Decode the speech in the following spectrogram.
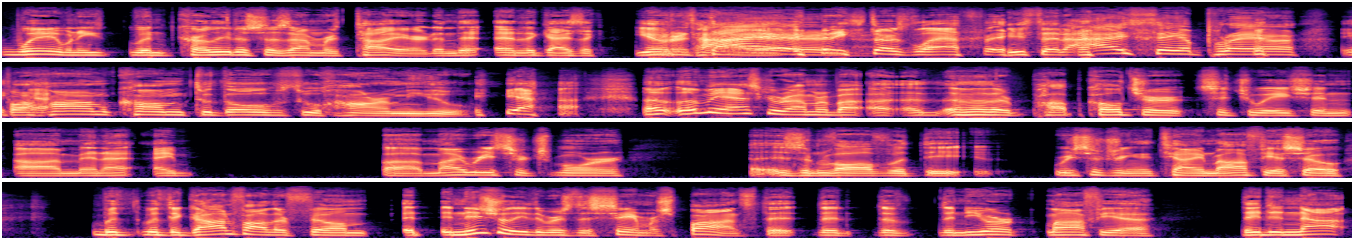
way, when he when Carlito says I'm retired, and the, and the guy's like, "You're retired,", Retired. and he starts laughing. he said, "I say a prayer for Yeah. harm come to those who harm you." Yeah. Let, let me ask you, Raman, about uh, another pop culture situation. Um, and I, I uh, my research more is involved with the researching the Italian mafia. So, with with the Godfather film, it, initially there was the same response that the, the the New York mafia they did not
